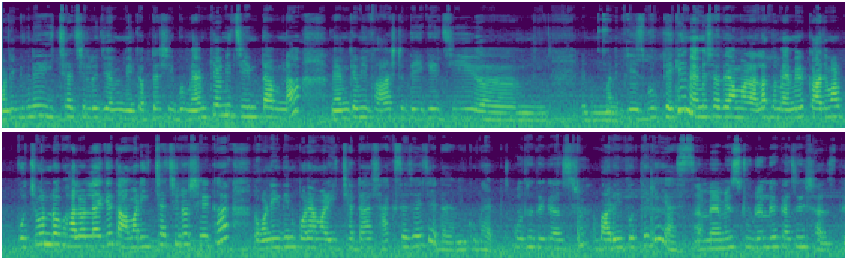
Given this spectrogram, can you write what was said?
অনেক দিনের ইচ্ছা ছিল যে আমি মেকআপটা শিখব। ম্যামকে আমি চিনতাম না। ম্যামকে আমি ফার্স্ট দেখেছি মানে ফেসবুক থেকে। ম্যামের সাথে আমার আলাদা ম্যামের কাজ আমার প্রচণ্ড ভালো লাগে। তো আমার ইচ্ছা ছিল শেখার। তো অনেক দিন পরে আমার ইচ্ছাটা সাকসেস হয়েছে। এটা আমি খুব হ্যাপি কোথা থেকে আসছো? বারুইপুর থেকেই আসছি। ম্যামের স্টুডেন্টের কাছেই সাজতে।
